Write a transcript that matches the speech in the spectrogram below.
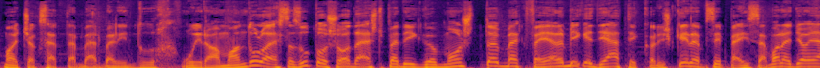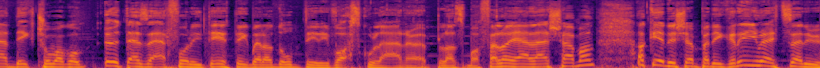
majd csak szeptemberben indul újra a mandula. Ezt az utolsó adást pedig most megfejel még egy játékkal is kérem szépen, hiszen van egy ajándékcsomagom 5000 forint értékben a Domtéri Vaskulár plazma felajánlásában. A kérdésem pedig rém egyszerű.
